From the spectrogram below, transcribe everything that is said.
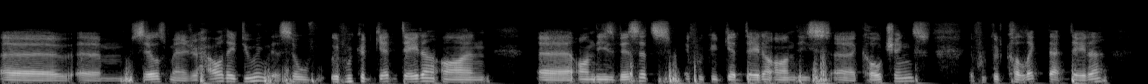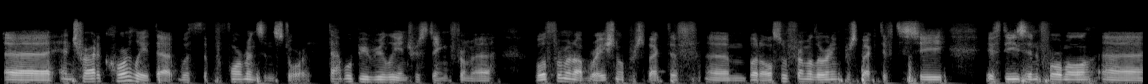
uh, um, sales manager. How are they doing this? So if we could get data on on these visits, if we could get data on these coachings, if we could collect that data, uh, and try to correlate that with the performance in store. That would be really interesting from a both from an operational perspective, um, but also from a learning perspective to see if these informal, uh,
